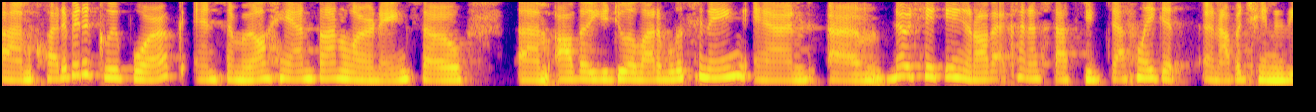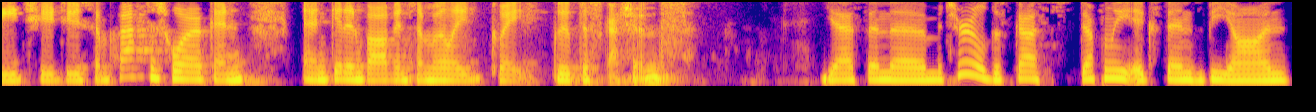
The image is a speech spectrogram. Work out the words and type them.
um, quite a bit of group work and some real hands-on learning. So, um, although you do a lot of listening and um, note taking and all that kind of stuff, you definitely get an opportunity to do some practice work and and get involved in some really great group discussions. Yes, and the material discussed definitely extends beyond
